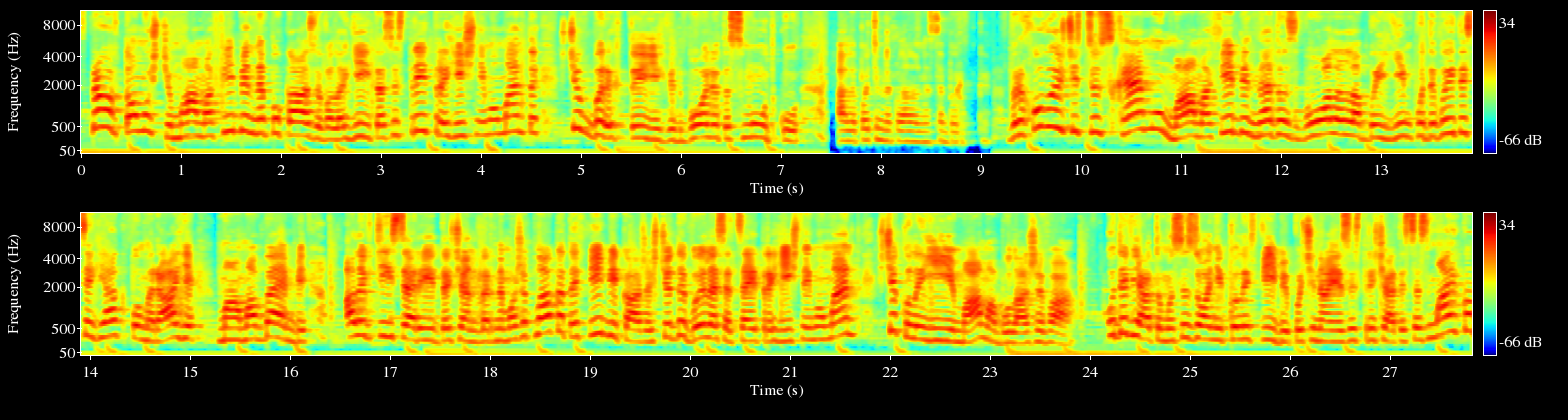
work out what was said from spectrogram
Справа в тому, що мама Фібі не показувала їй та сестрі трагічні моменти, щоб вберегти їх від болю та смутку, але потім наклала на себе руки. Враховуючи цю схему, мама Фібі не дозволила би їм подивитися, як помирає мама Бембі. Але в тій серії, де Чендлер не може плакати, Фібі каже, що дивилася цей трагічний момент ще коли її мама була жива. У дев'ятому сезоні, коли Фібі починає зустрічатися з Майком,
